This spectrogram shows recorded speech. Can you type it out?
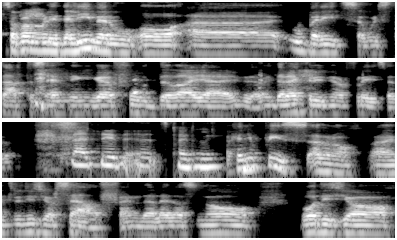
so probably Deliveroo or uh, Uber Eats will start sending uh, food via I mean, directly in your place. That's it. It's totally. Can you please, I don't know, uh, introduce yourself and uh, let us know what is your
